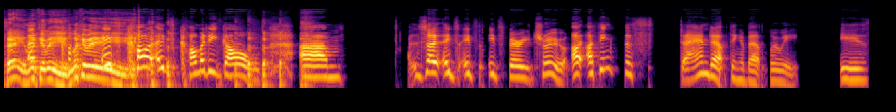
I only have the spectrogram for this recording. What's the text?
hey, look at me, look at me. it's, co- it's comedy gold." Um, so it's it's it's very true. I, I think the standout thing about Louie is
